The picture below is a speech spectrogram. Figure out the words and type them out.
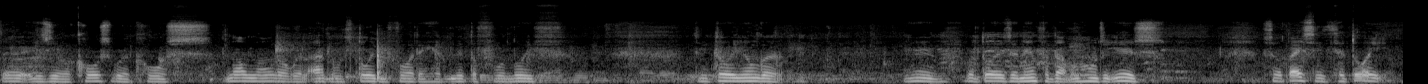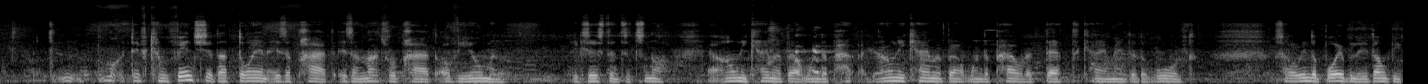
There is your course a course. No longer will adults die before they have lived a full life. They die younger. Yeah, will die as an infant at 100 years. So basically, to die, they've convinced you that dying is a part, is a natural part of human existence. It's not. It only came about when the it only came about when the power of death came into the world. So in the Bible, you don't be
